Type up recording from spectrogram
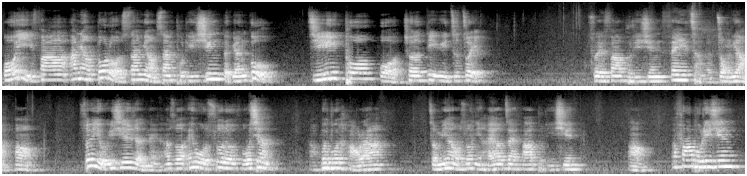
我已发阿耨多罗三藐三菩提心的缘故，即脱火车地狱之罪。所以发菩提心非常的重要啊！所以有一些人呢，他说：“哎，我塑了佛像，啊，会不会好啦？怎么样？”我说：“你还要再发菩提心，啊，那发菩提心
